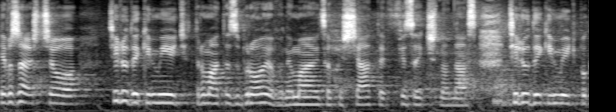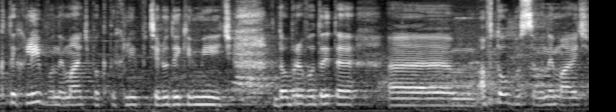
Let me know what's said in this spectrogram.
Я вважаю, що ті люди, які вміють тримати зброю, вони мають захищати фізично нас. Ті люди, які вміють пекти хліб, вони мають пекти хліб. Ті люди, які вміють добре водити е, автобуси, вони мають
